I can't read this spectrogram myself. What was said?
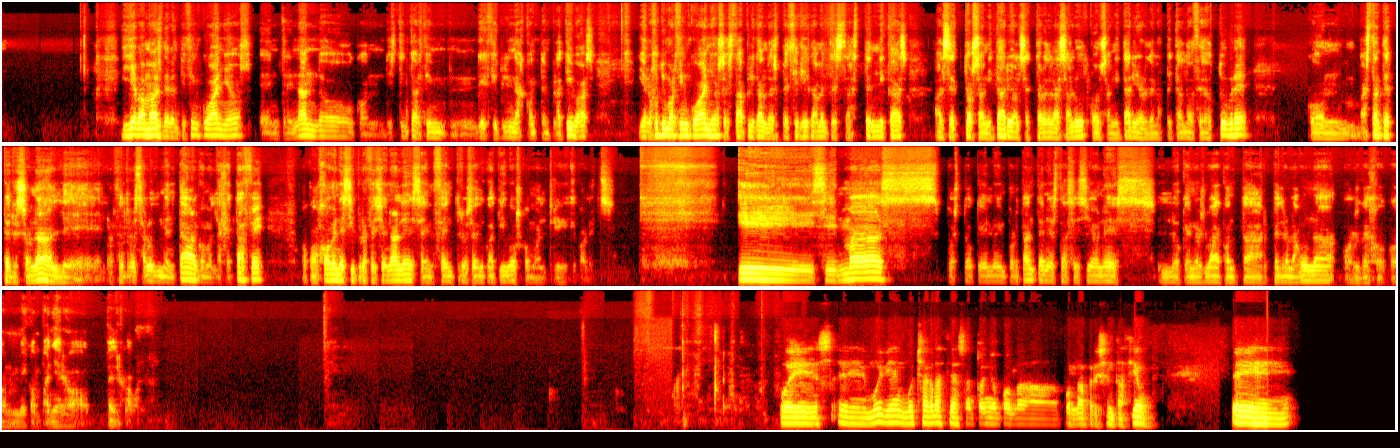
y lleva más de 25 años entrenando con distintas disciplinas contemplativas y en los últimos cinco años está aplicando específicamente estas técnicas al sector sanitario, al sector de la salud, con sanitarios del Hospital 12 de Octubre, con bastante personal de los centros de salud mental como el de Getafe o con jóvenes y profesionales en centros educativos como el Trinity College. Y sin más, puesto que lo importante en esta sesión es lo que nos va a contar Pedro Laguna, os dejo con mi compañero Pedro Laguna. Pues eh, muy bien, muchas gracias Antonio por la, presentación. Eh,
